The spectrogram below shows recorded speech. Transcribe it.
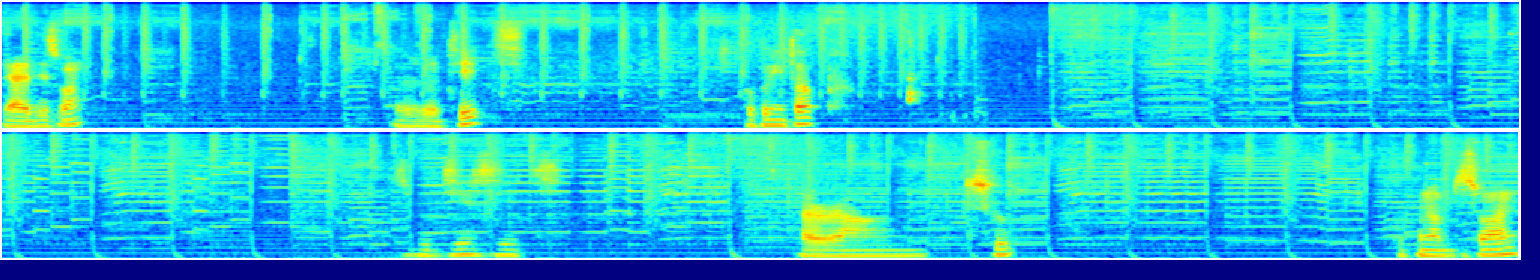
There's this one. Rotate. Open it up. Reduce it around 2 open up this one.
